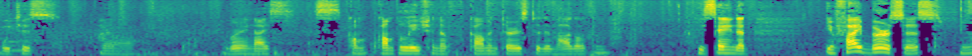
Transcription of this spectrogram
which is uh, very nice com- compilation of commentaries to the Bhagavatam, he's saying that in five verses, hmm,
